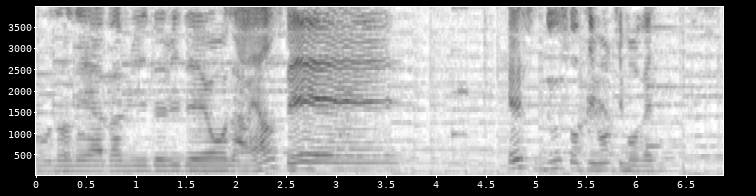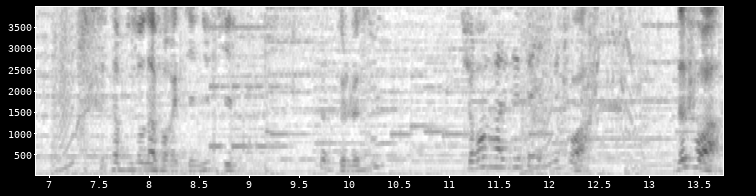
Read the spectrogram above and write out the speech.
On en est à 20 minutes de vidéo, on n'a rien fait. Quel doux sentiment qui m'envahit. L'impression d'avoir été inutile. C'est parce que je le suis. Tu rentres à LDP une fois. Deux fois.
